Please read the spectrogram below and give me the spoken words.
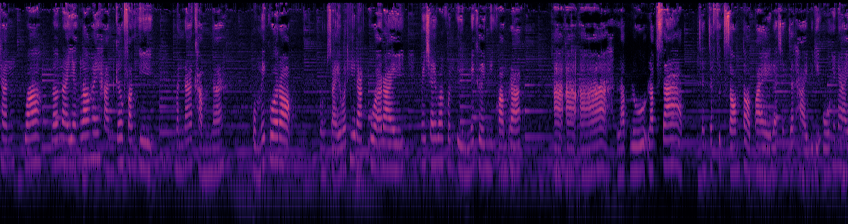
ฉัน ว้า แล้วนายยังเล่าให้หานเกิลฟังอีก มันน่าขำนะ ผมไม่กลัวหรอก สงสัยว่าที่รักกลัวอะไร ไม่ใช่ว่าคนอื่นไม่เคยมีความรักอ่าอ่าอ่ารับรู้ รับทราบ ฉันจะฝึกซ้อมต่อไป และฉันจะถ่ายวิดีโอให้นาย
